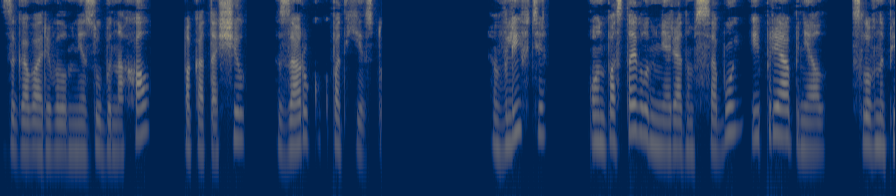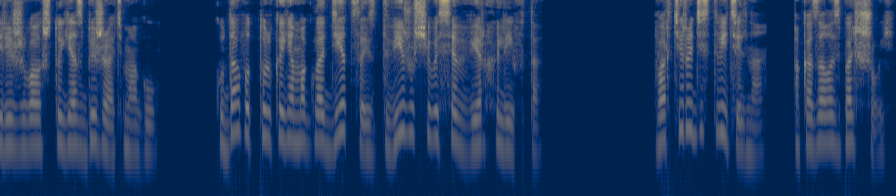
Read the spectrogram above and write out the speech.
Заговаривал мне зубы нахал, пока тащил за руку к подъезду. В лифте он поставил меня рядом с собой и приобнял, словно переживал, что я сбежать могу. Куда вот только я могла деться из движущегося вверх лифта. Квартира действительно оказалась большой.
